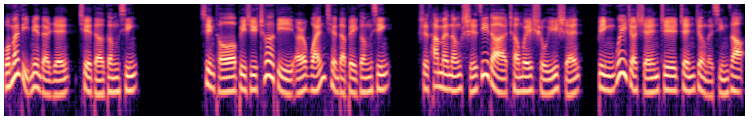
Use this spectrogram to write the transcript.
我们里面的人却得更新。信徒必须彻底而完全的被更新，使他们能实际的成为属于神。并为着神之真正的新造，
